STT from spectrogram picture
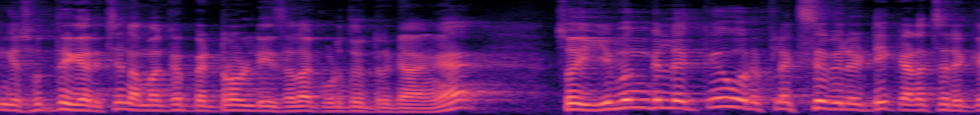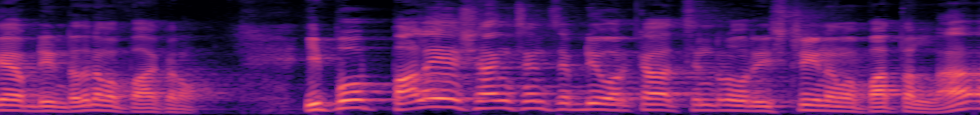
இங்கே சுத்திகரித்து நமக்கு பெட்ரோல் டீசலாக கொடுத்துட்ருக்காங்க ஸோ இவங்களுக்கு ஒரு ஃப்ளெக்சிபிலிட்டி கிடச்சிருக்கு அப்படின்றத நம்ம பார்க்குறோம் இப்போது பழைய சாங்ஷன்ஸ் எப்படி ஒர்க் ஆச்சுன்ற ஒரு ஹிஸ்ட்ரி நம்ம பார்த்தலாம்.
